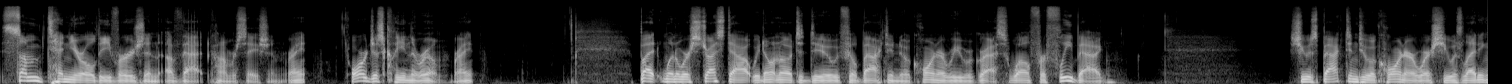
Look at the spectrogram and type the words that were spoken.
some 10 year old version of that conversation, right? Or just clean the room, right? But when we're stressed out, we don't know what to do, we feel backed into a corner, we regress. Well, for Fleabag, she was backed into a corner where she was letting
